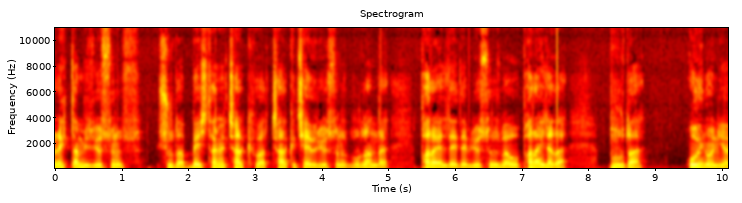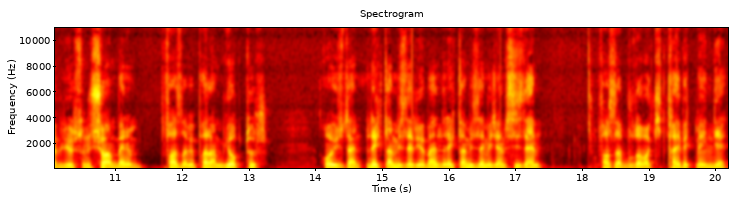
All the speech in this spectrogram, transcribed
reklam izliyorsunuz. Şurada 5 tane çark var. Çarkı çeviriyorsunuz. Buradan da para elde edebiliyorsunuz ve o parayla da burada oyun oynayabiliyorsunuz. Şu an benim fazla bir param yoktur. O yüzden reklam izle diyor. Ben reklam izlemeyeceğim. Siz de hem fazla burada vakit kaybetmeyin diye.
